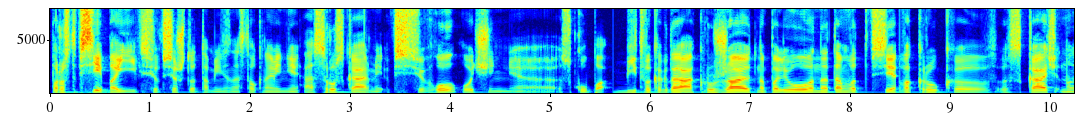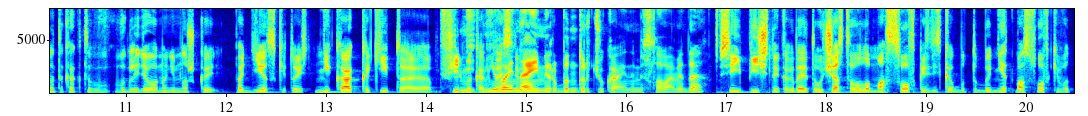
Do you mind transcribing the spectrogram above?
просто все бои, все, все, что там, я не знаю, столкновение а, с русской армией, всего очень э, скупо. Битва, когда окружают Наполеона, там вот все вокруг э, скачут, ну это как-то выглядело, ну немножко по-детски, то есть не как какие-то фильмы, не, когда... Не «Война сним... и мир» Бондарчука, иными словами, да? Все эпичные, когда это участвовала массовка. Здесь как будто бы нет массовки вот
